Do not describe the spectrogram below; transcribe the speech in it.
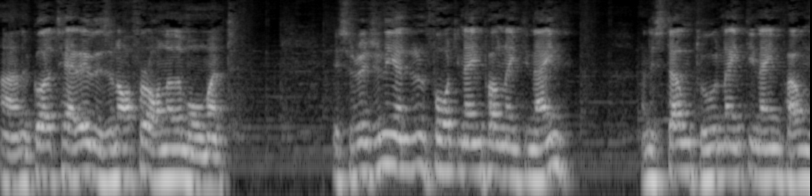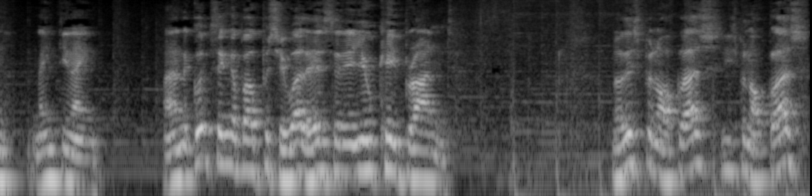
And I've got to tell you there's an offer on at the moment. It's originally £149.99 and it's down to £99.99. And the good thing about Pursual is they're a UK brand. Now this binoculars, these binoculars,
